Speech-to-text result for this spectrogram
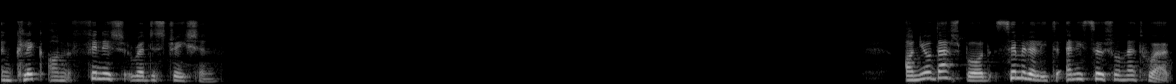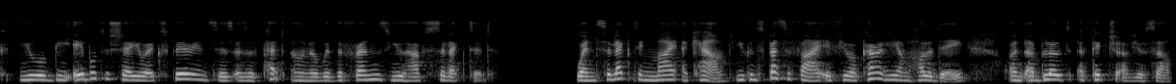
and click on Finish Registration. On your dashboard, similarly to any social network, you will be able to share your experiences as a pet owner with the friends you have selected. When selecting My Account, you can specify if you are currently on holiday and upload a picture of yourself.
